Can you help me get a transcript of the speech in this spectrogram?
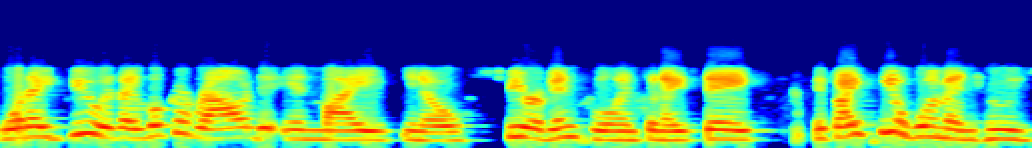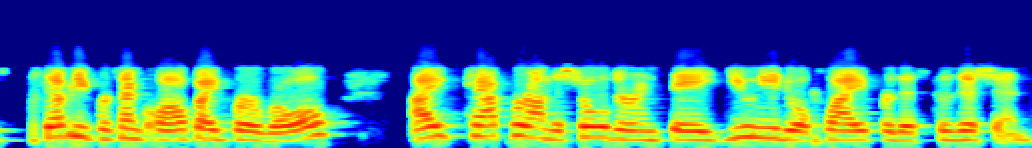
What I do is I look around in my, you know, sphere of influence, and I say, if I see a woman who's 70% qualified for a role, I tap her on the shoulder and say, You need to apply for this position.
